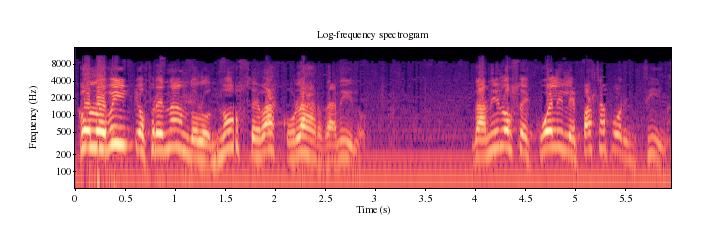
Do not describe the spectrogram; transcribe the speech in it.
Con bichos frenándolo, no se va a colar Danilo. Danilo se cuela y le pasa por encima.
